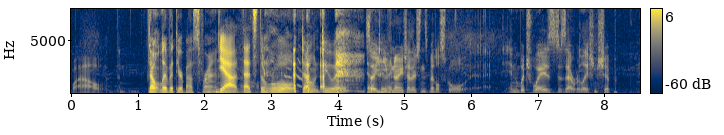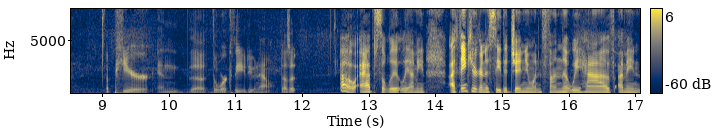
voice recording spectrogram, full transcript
Wow. Don't live with your best friend. Yeah, that's the rule. Don't do it. so Don't do you've it. known each other since middle school. In which ways does that relationship appear in the the work that you do now? Does it? Oh, absolutely. I mean, I think you're going to see the genuine fun that we have. I mean,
